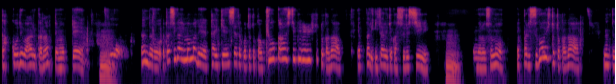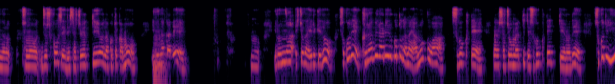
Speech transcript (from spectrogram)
学校ではあるかなって思って、うん。もうなんだろう、私が今まで体験してたこととかを共感してくれる人とかが、やっぱりいたりとかするし、うん。なんだろう、その、やっぱりすごい人とかが、なんていうんだろう、その女子高生で社長やってるような子とかもいる中で、そのいろんな人がいるけど、そこで比べられることがない、あの子はすごくて、なんか社長もやっててすごくてっていうので、そこで優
